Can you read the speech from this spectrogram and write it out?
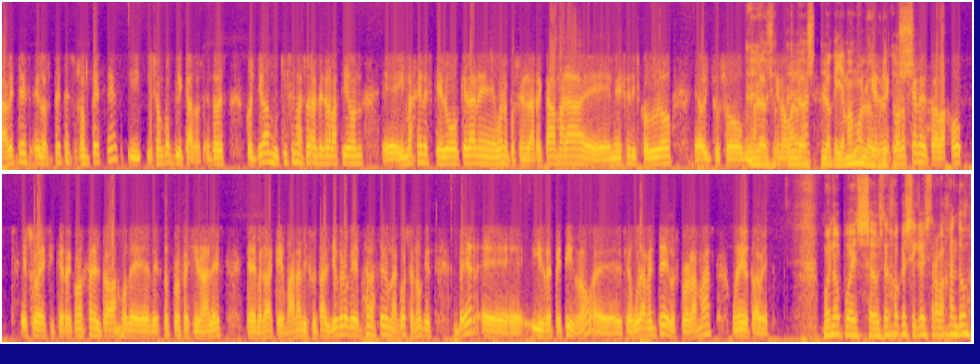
a veces los peces son peces y, son complicados, entonces conlleva muchísimas horas de grabación, imágenes que luego quedan bueno pues en la recámara, en ese disco duro o incluso los, que no lo que llamamos los que reconozcan el trabajo eso es, y que reconozcan el trabajo de, estos profesionales que de verdad que van a disfrutar. Yo creo que van a hacer una cosa, ¿no? Que es ver eh, y repetir, ¿no? Eh, seguramente los programas una y otra vez. Bueno, pues os dejo que sigáis trabajando,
